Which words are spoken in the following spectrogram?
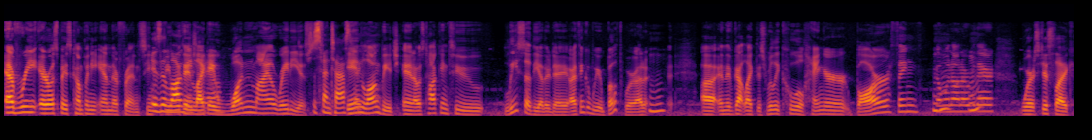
every aerospace company and their friends seem Is to be Long within Beach like right a now. one mile radius Which is fantastic. in Long Beach. And I was talking to Lisa the other day. I think we both were. I don't, Mm-hmm. Uh, and they've got like this really cool hangar bar thing Mm-hmm. going on over there, where it's just like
